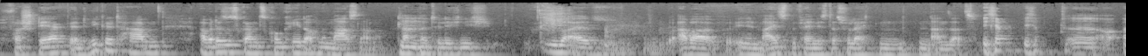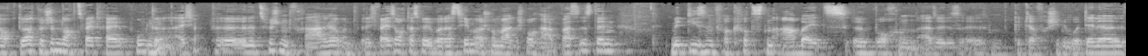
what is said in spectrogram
verstärkt entwickelt haben. Aber das ist ganz konkret auch eine Maßnahme. Klappt mhm. natürlich nicht überall, aber in den meisten Fällen ist das vielleicht ein, ein Ansatz. Ich habe, ich hab, äh, auch, du hast bestimmt noch zwei, drei Punkte. Mhm. Ich habe äh, eine Zwischenfrage und ich weiß auch, dass wir über das Thema schon mal gesprochen haben. Was ist denn mit diesen verkürzten Arbeitswochen. Also es äh, gibt ja verschiedene Modelle,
